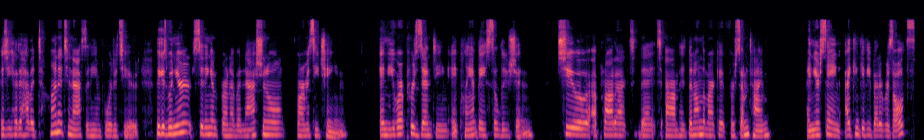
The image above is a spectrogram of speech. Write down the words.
is you had to have a ton of tenacity and fortitude because when you're sitting in front of a national pharmacy chain and you are presenting a plant based solution to a product that um, has been on the market for some time and you're saying, I can give you better results,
